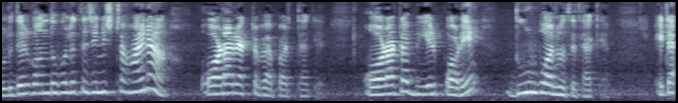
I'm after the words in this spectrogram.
হলুদের গন্ধ বলে তো জিনিসটা হয় না, অড়ার একটা ব্যাপার থাকে। অড়াটা বিয়ের পরে দুর্বল হতে থাকে। এটা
